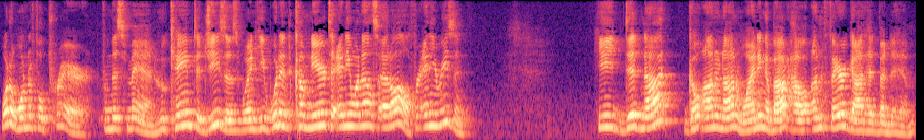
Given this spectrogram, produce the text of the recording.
What a wonderful prayer from this man who came to Jesus when he wouldn't come near to anyone else at all for any reason. He did not go on and on whining about how unfair God had been to him.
